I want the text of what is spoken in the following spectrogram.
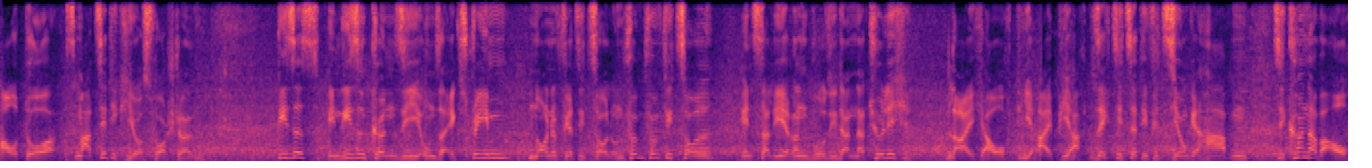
Outdoor Smart City Kiosk vorstellen. Dieses, in diesem können Sie unser Extreme 49 Zoll und 55 Zoll installieren, wo Sie dann natürlich gleich auch die IP68-Zertifizierung haben. Sie können aber auch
